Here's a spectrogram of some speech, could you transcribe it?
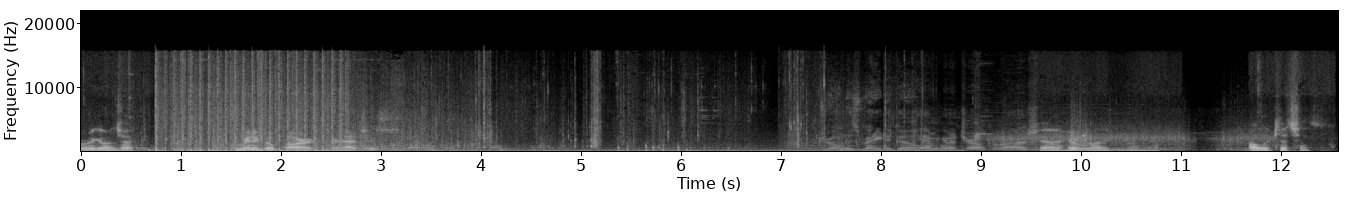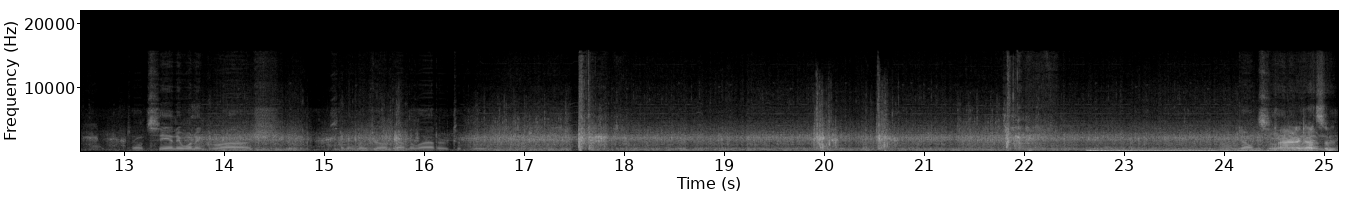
Where are we going, Jack? I'm gonna go bar for hatches. Drone is ready to go. Okay, I'm gonna drone garage. Yeah, I hear running. running. All the kitchen. Don't see anyone in garage. Sending my drone down the ladder to blue. Don't see Alright, I got in, some- in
